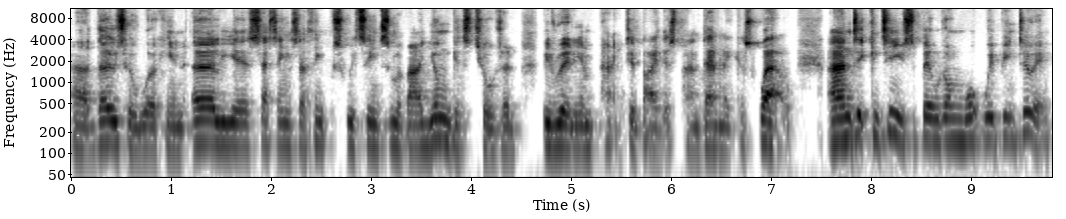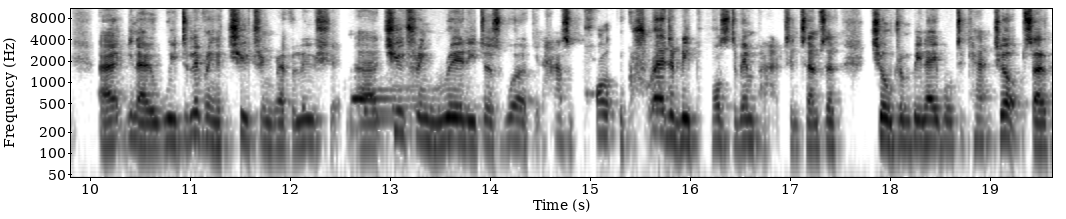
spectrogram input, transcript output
uh, those who are working in early year settings. I think we've seen some of our youngest children be really impacted by this pandemic as well. And it continues to build on what we've been doing. Uh, you know, we're delivering a tutoring revolution. Uh, tutoring really does work. It has a po- incredibly positive impact in terms of of children being able to catch up. So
